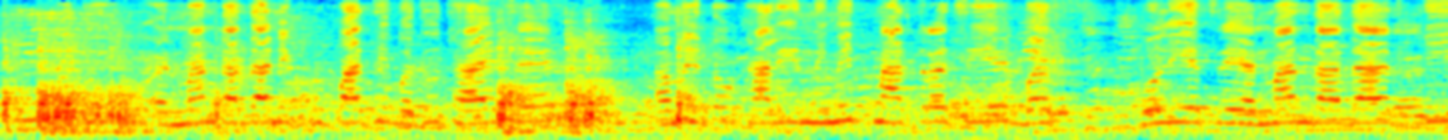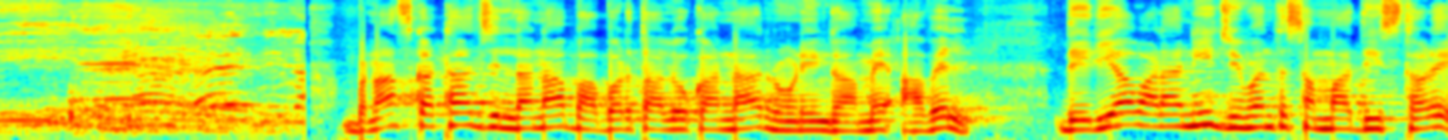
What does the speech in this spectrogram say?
બધું હનુમાન દાદાની કૃપાથી બધું થાય છે. અમે તો ખાલી નિમિત્ત માત્ર છીએ. બસ બોલીએ શ્રી હનુમાન દાદા બનાસકાંઠા જિલ્લાના બાબર તાલુકાના રૂણી ગામે આવેલ દેરિયાવાડાની જીવંત સમાધિ સ્થળે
